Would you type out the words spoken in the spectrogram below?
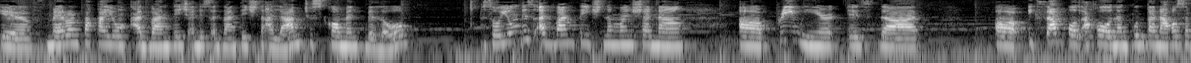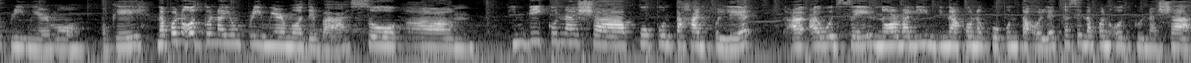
if meron pa kayong advantage and disadvantage na alam, just comment below. So, yung disadvantage naman siya ng uh, Premiere is that, uh, example, ako, nagpunta na ako sa Premiere mo, okay? Napanood ko na yung Premiere mo, ba diba? So, um, hindi ko na siya pupuntahan ulit. I, would say, normally, hindi na ako nagpupunta ulit kasi napanood ko na siya.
